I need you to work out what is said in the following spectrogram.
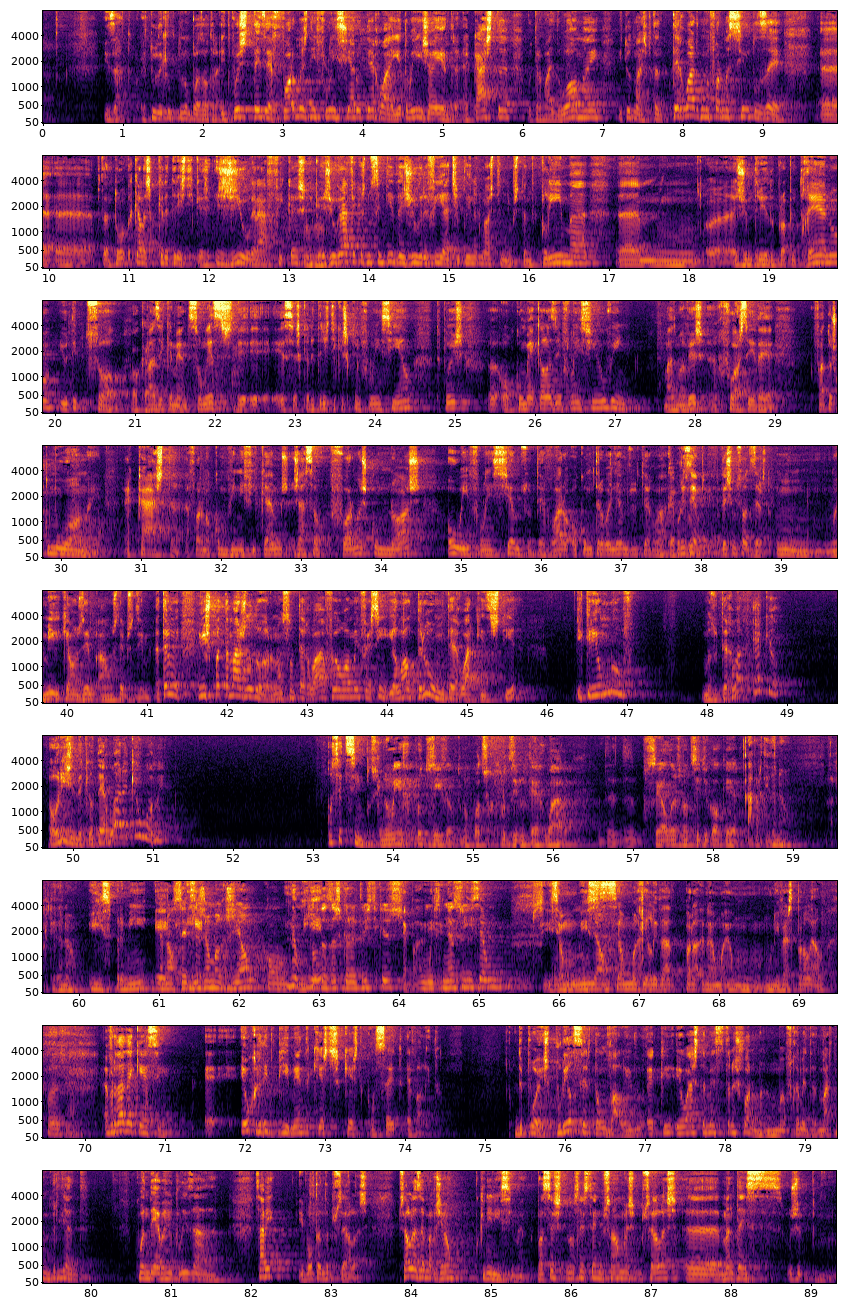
Exato, é tudo aquilo que tu não podes alterar. E depois tens é formas de influenciar o terroir. E então aí já entra a casta, o trabalho do homem e tudo mais. Portanto, terroir de uma forma simples é ah, ah, portanto, aquelas características geográficas, geográficas no sentido da geografia, a disciplina que nós tínhamos. Portanto, clima, hum, a geometria do próprio terreno e o tipo de solo. Ok. Basicamente, são esses, eh, eh, essas características que influenciam depois, ah, ou como é que elas influenciam o vinho. Mais uma vez, reforço a ideia Fatores como o homem, a casta, a forma como vinificamos, já são formas como nós ou influenciamos o terroir ou como trabalhamos o terroir. Ok, Por exemplo, deixa-me só dizer-te, um, um amigo que há uns, há uns tempos dizia-me, até e os patamares do Douro não são terroir? Foi o homem que fez sim. Ele alterou um terroir que existia e criou um novo. Mas o terroir é aquele. A origem daquele terroir é que é o homem. Conceito simples. Que não é reproduzível. Tu não podes reproduzir o terroir de, de Bucelas noutro sítio qualquer. À partida não. Não. E isso para mim é. A não ser que e é- seja uma região com, Não, com e é- todas as características Epá, muito semelhantes e isso é um. Isso é, um, isso é uma realidade, para, não, é um universo paralelo. Pois é. A verdade é que é assim. eh, Eu acredito piamente que este, que este conceito é válido. Depois, por ele ser tão válido, é que eu acho que também se transforma numa ferramenta de marketing brilhante, quando é bem utilizada. Sabem? E voltando a Bruxelas. Bruxelas é uma região pequeniníssima. Vocês, não sei se têm noção, mas Bruxelas eh, mantém-se. os-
